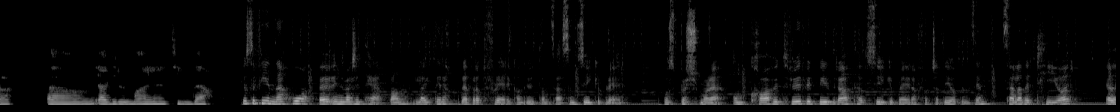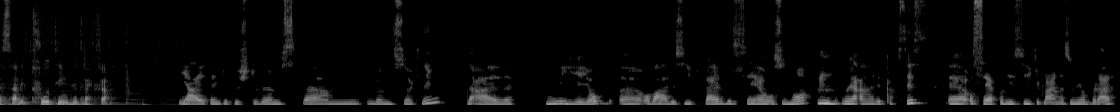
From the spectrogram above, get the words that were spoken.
eh, jeg gruer meg til det. Josefine håper universitetene legger til rette for at flere kan utdanne seg som sykepleier. På spørsmålet om hva hun tror vil bidra til at sykepleiere fortsetter jobben sin, selv etter ti år, er det særlig to ting hun trekker frem. Jeg tenker først og fremst eh, lønnsøkning. Det er mye jobb uh, å være sykepleier. Det ser jeg jo også nå når jeg er i praksis uh, og ser på de sykepleierne som jobber der.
